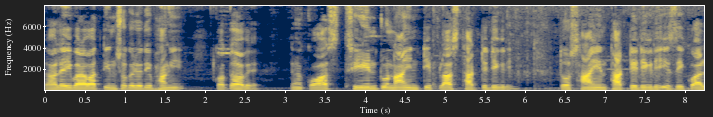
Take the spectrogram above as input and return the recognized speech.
তাহলে এইবার আবার তিনশোকে যদি ভাঙি, কত হবে? Cos three into ninety plus thirty degree তো sine thirty degree is equal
